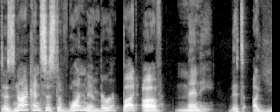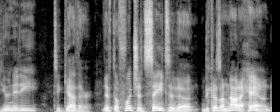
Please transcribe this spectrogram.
does not consist of one member, but of many. That's a unity together. If the foot should say to the, because I'm not a hand,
